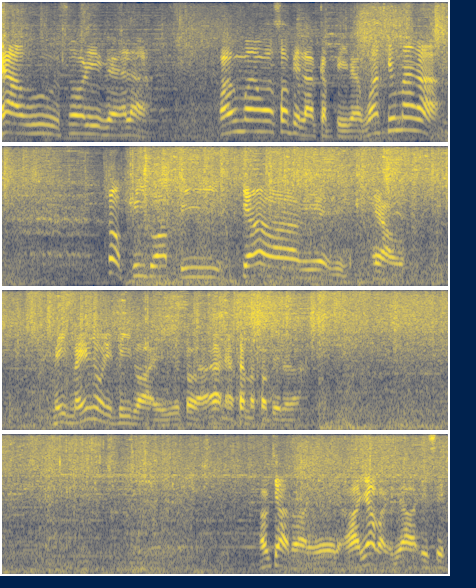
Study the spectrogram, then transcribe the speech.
ရဘူး sorry ပဲဟလားဘာမှမဆော့ပြလာကပ်ပြီလား1 2 man ကတော့ပြီးသွားပြီးကြားပြီရဲ့အဲ့ဟောမိမိန်ဆိုပြီးပြီးသွားပြီဆိုတော့အဲ့ဒါနဲ့ဆက်မဆော့ပြလို့လားနောက်ကျသွားတယ်အာရပါလေဗျာအေးစေး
